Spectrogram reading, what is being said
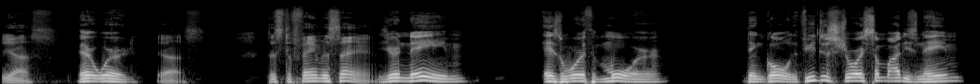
Yes. their word. Yes. That's the famous saying. Your name is worth more than gold. If you destroy somebody's name,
